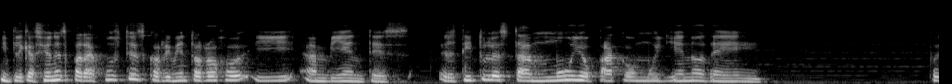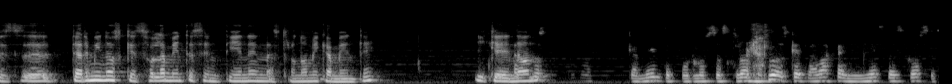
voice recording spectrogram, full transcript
Implicaciones para ajustes, corrimiento rojo y ambientes. El título está muy opaco, muy lleno de pues eh, términos que solamente se entienden astronómicamente y que no por los astrónomos que trabajan en estas cosas.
